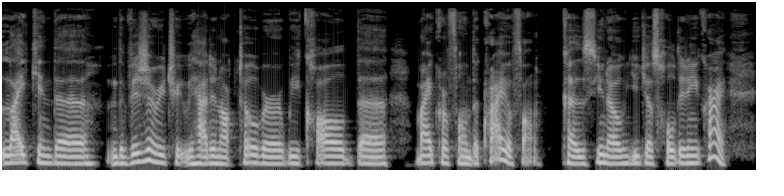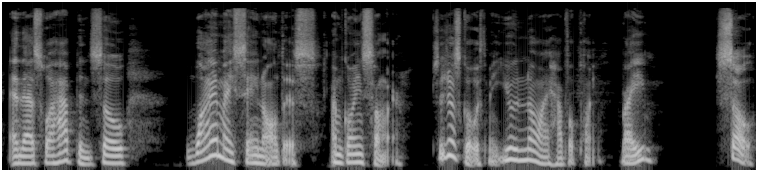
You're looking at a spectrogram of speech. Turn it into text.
Like in the, the vision retreat we had in October, we called the microphone the cryophone because, you know, you just hold it and you cry. And that's what happens. So why am I saying all this? I'm going somewhere. So just go with me. You know, I have a point, right? So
